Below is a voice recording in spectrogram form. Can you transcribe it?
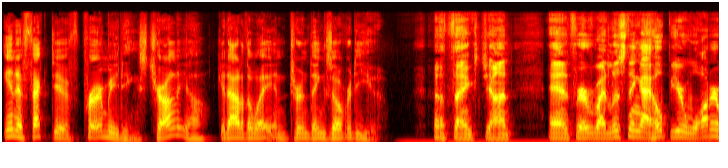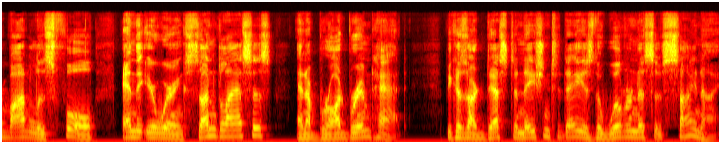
Ineffective Prayer Meetings. Charlie, I'll get out of the way and turn things over to you. Thanks, John. And for everybody listening, I hope your water bottle is full and that you're wearing sunglasses and a broad brimmed hat because our destination today is the wilderness of Sinai.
